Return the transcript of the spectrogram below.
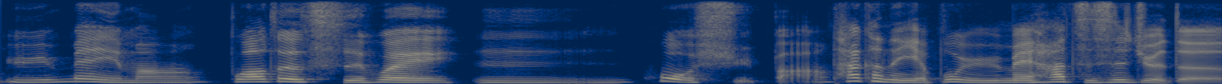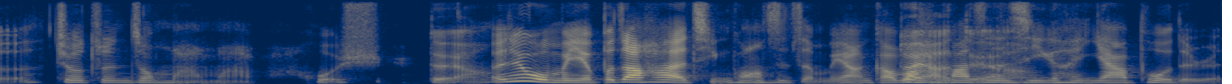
愚昧吗？不知道这个词汇，嗯，或许吧。他可能也不愚昧，他只是觉得就尊重妈妈吧，或许。对啊，而且我们也不知道他的情况是怎么样，搞不好他妈真的是一个很压迫的人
